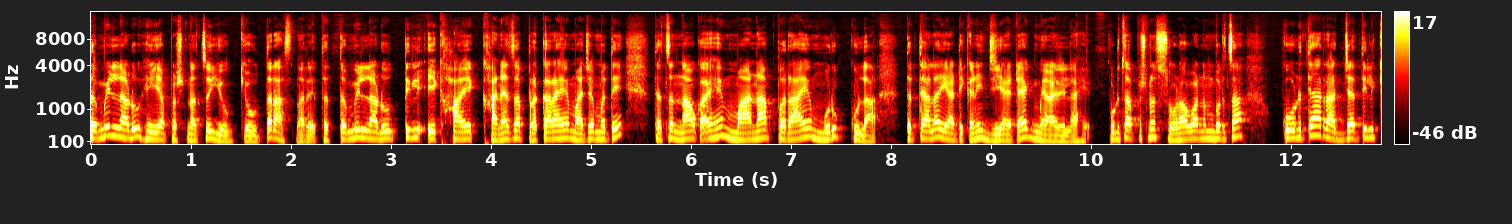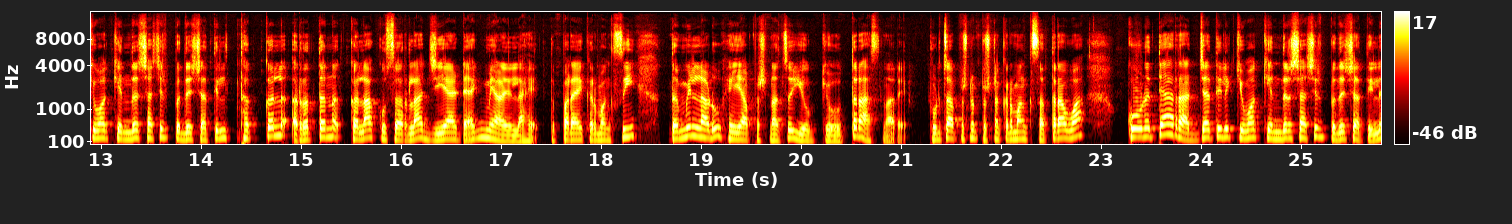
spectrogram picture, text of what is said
तमिळनाडू हे या प्रश्नाचं योग्य उत्तर असणार आहे. तर तमिळनाडूतील एक हा एक खाण्याचा प्रकार आहे माझ्या मते. त्याचं नाव काय आहे? मानापराय मुरुक्कुला. तर त्याला या ठिकाणी जी आय टॅग मिळालेला आहे. पुढचा प्रश्न सोळावा नंबरचा. कोणत्या राज्यातील किंवा केंद्रशासित प्रदेशातील थक्कल रतन कलाकुसरला जी आय टॅग मिळालेला आहे? तर पर्याय क्रमांक सी तमिळनाडू हे या प्रश्नाचं योग्य उत्तर असणार आहे. पुढचा प्रश्न प्रश्न क्रमांक सतरावा. कोणत्या राज्यातील किंवा केंद्रशासित प्रदेशातील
